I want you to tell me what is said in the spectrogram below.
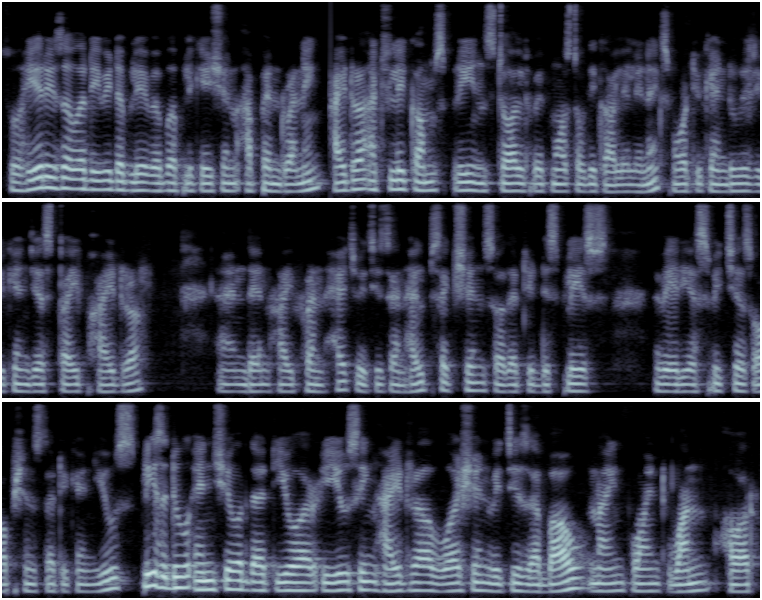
So here is our DVWA web application up and running. Hydra actually comes pre-installed with most of the Kali Linux. What you can do is you can just type Hydra and then hyphen h which is an help section so that it displays various switches options that you can use. Please do ensure that you are using hydra version which is above 9.1 or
